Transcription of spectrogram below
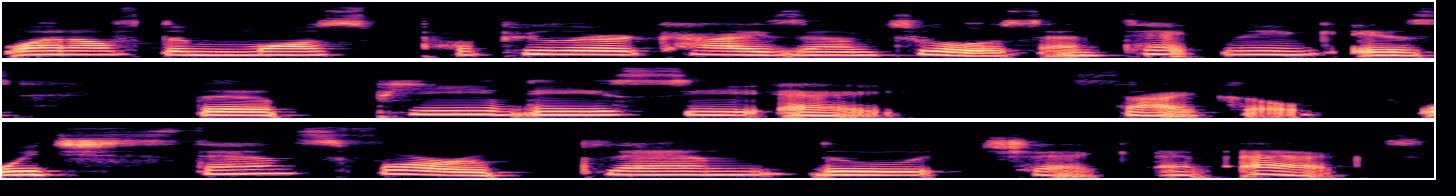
One of the most popular Kaizen tools and technique is the PDCA cycle, which stands for plan, do, check, and act.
